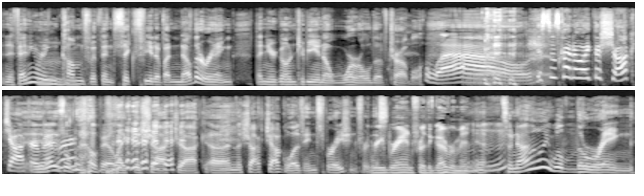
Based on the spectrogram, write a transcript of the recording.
And if any ring comes within six feet of another ring, then you're going to be in a world of trouble. Wow. this is kind of like the shock jock, remember? It is a little bit like the shock jock. Uh, and the shock jock was inspiration for this. Rebrand for the government. Yeah. So not only will the ring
